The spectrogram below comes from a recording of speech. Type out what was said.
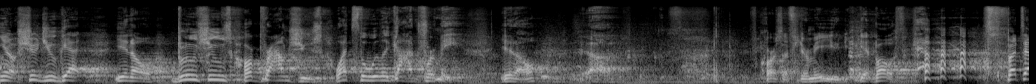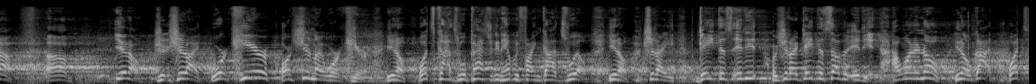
you know, should you get, you know, blue shoes or brown shoes? What's the will of God for me? You know, uh, of course, if you're me, you get both. But, uh, um, you know, sh- should I work here or shouldn't I work here? You know, what's God's will? Pastor, can help me find God's will? You know, should I date this idiot or should I date this other idiot? I want to know, you know, God, what's,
